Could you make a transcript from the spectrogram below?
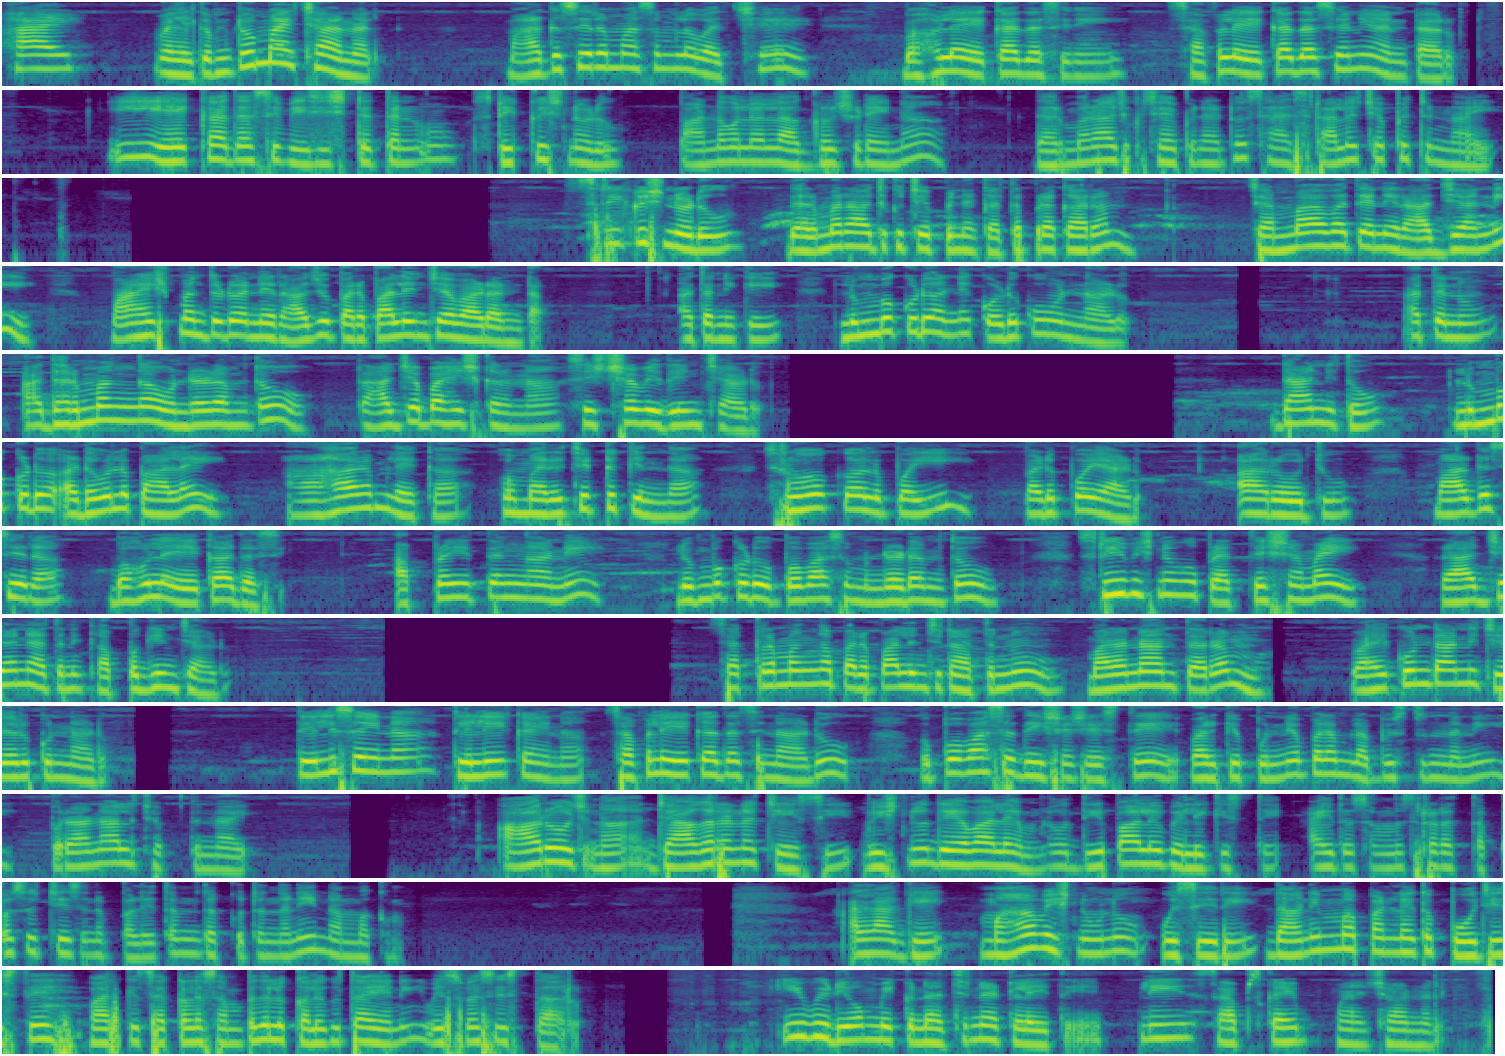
Hi welcome to my channel. మార్గశిర మాసంలో వచ్చే బహుళ ఏకాదశిని సఫల ఏకాదశి అని అంటారు. ఈ ఏకాదశి విశిష్టతను శ్రీకృష్ణుడు పాండవులలో అగ్రజుడైన ధర్మరాజుకు చెప్పినట్టు శాస్త్రాలు చెబుతున్నాయి. శ్రీకృష్ణుడు ధర్మరాజుకు చెప్పిన కథ ప్రకారం చంబావతి అనే రాజ్యాన్ని మహేష్మంతుడు అనే రాజు పరిపాలించేవాడంట. అతనికి లుంబకుడు అనే కొడుకు ఉన్నాడు. అతను అధర్మంగా ఉండడంతో రాజ్య బహిష్కరణ శిక్ష విధించాడు. దానితో లుంబకుడు అడవుల పాలై ఆహారం లేక ఓ మర్రిచెట్టు కింద స్పృహ కోల్పోయి పడిపోయాడు. ఆ రోజు మార్గశిర బహుళ ఏకాదశి. అప్రయత్నంగానే లుంబకుడు ఉపవాసం ఉండడంతో శ్రీ విష్ణువు ప్రత్యక్షమై రాజ్యాన్ని అతనికి అప్పగించాడు. సక్రమంగా పరిపాలించిన అతను మరణాంతరం వైకుంఠాన్ని చేరుకున్నాడు. తెలిసైనా తెలియకైనా సఫల ఏకాదశి నాడు ఉపవాస దీక్ష చేస్తే వారికి పుణ్యఫలం లభిస్తుందని పురాణాలు చెప్తున్నాయి. ఆ రోజున జాగరణ చేసి విష్ణు దేవాలయంలో దీపాలు వెలిగిస్తే ఐదు సంవత్సరాల తపస్సు చేసిన ఫలితం దక్కుతుందని నమ్మకం. అలాగే మహావిష్ణువును ఉసిరి దానిమ్మ పండ్లతో పూజిస్తే వారికి సకల సంపదలు కలుగుతాయని విశ్వసిస్తారు. ఈ వీడియో మీకు నచ్చినట్లయితే ప్లీజ్ సబ్స్క్రైబ్ మై ఛానల్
